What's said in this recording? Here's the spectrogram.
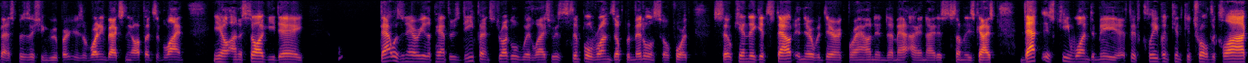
best position group, is the running backs in the offensive line. You know, on a soggy day, that was an area the Panthers defense struggled with last year, simple runs up the middle and so forth. So can they get stout in there with Derrick Brown and uh, Matt Ioannidis, some of these guys? That is key one to me. If, if Cleveland can control the clock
